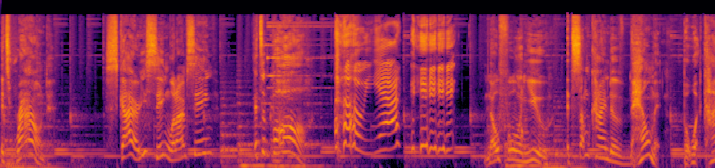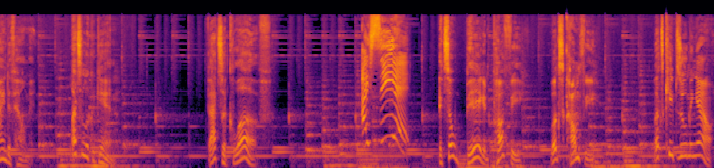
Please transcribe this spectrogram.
It's round. Skye, are you seeing what I'm seeing? It's a ball. Oh, yeah? No fooling you. It's some kind of helmet. But what kind of helmet? Let's look again. That's a glove. I see it! It's so big and puffy. Looks comfy. Let's keep zooming out.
